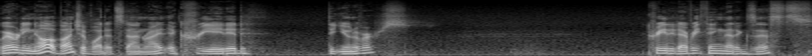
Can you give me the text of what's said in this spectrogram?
We already know a bunch of what it's done, right? It created the universe, created everything that exists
